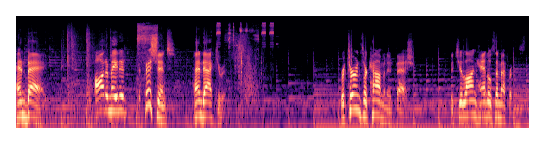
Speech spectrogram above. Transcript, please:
and bag. Automated, efficient, and accurate. Returns are common in fashion, but Jilang handles them effortlessly.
